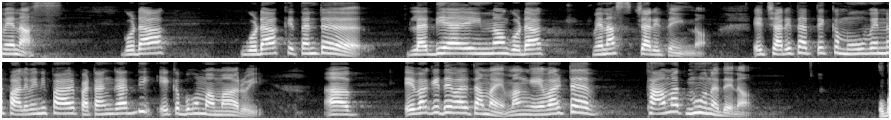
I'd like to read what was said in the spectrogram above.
වෙනස්. ගොඩාක් ගොඩාක් එතන්ට ලැදි අය ඉන්නවා ගොඩාක් වෙනස් චරිත ඉන්නවා. ඒ චරිතත් එක්ක මූව් වෙන්න පළවෙනි පාර පටන් ගද්දි ඒක බොහොම අමාරුයි. ඒ වගේ දේවල් තමයි. මං ඒවට තාමත් මුහුණ දෙනවා. ඔබ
